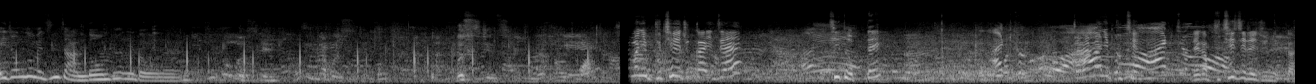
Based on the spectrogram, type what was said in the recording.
이 정도면 진짜 안 더운 편이다, 오늘. 할머니 부채해줄까 이제? 지 덥대? 아 추워. 자, 할머니 부채. 아, 추워. 내가 부채질 해주니까.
